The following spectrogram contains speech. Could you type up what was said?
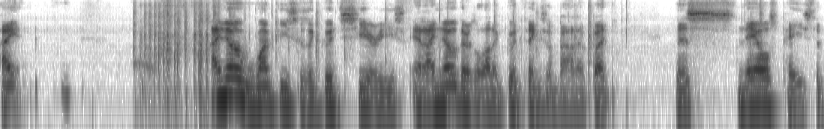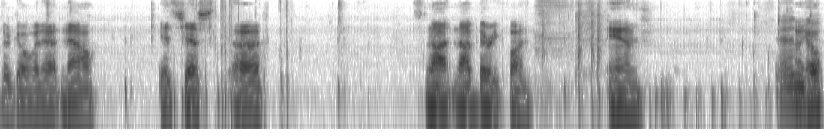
I I know One Piece is a good series, and I know there's a lot of good things about it, but this snail's pace that they're going at now, it's just uh, it's not not very fun. And And I hope.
